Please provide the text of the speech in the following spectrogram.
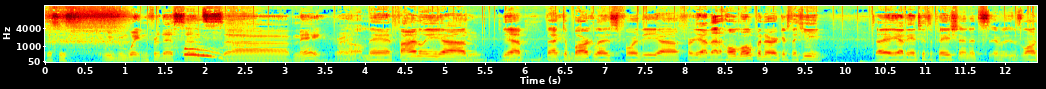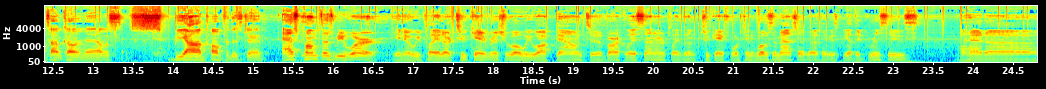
this is we've been waiting for this since uh, May, right? Oh man, finally, uh, June? yeah, back to Barclays for the uh, for yeah that home opener against the Heat. Tell you, yeah, the anticipation. It's it was, a long time coming, man. I was, I was beyond pumped for this game. As pumped as we were, you know, we played our 2K ritual. We walked down to Barclays Center and played them 2K14. What was the matchup? I think it was, yeah, the Grizzlies. I had uh,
